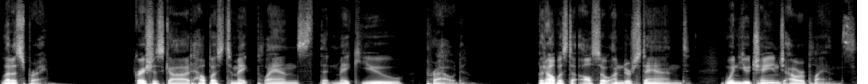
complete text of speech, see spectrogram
Let us pray. Gracious God, help us to make plans that make you proud. But help us to also understand when you change our plans,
